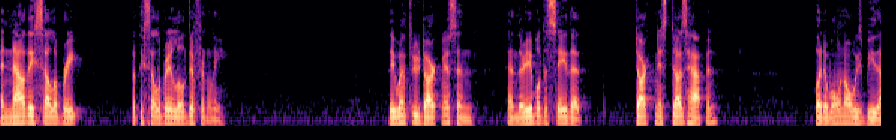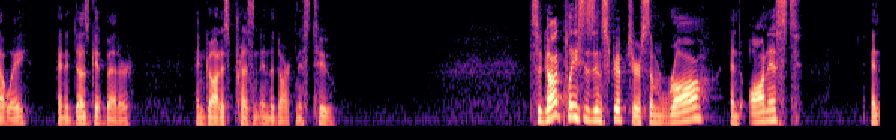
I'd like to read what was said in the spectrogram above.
And now they celebrate, but they celebrate a little differently. They went through darkness and, and they're able to say that darkness does happen, but it won't always be that way, and it does get better, and God is present in the darkness too. So God places in Scripture some raw and honest and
